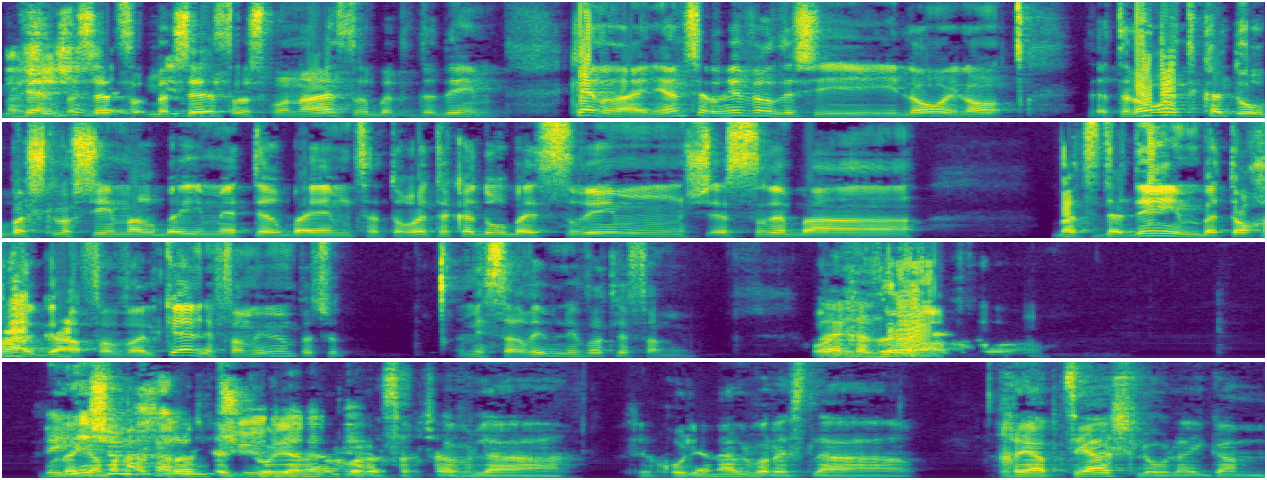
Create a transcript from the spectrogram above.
ב- כן, ב-16, ב-16, 18 בצדדים. כן, העניין של ריבר זה שהיא היא לא, היא לא, אתה לא רואה את הכדור ב-30-40 מטר באמצע, אתה רואה את הכדור ב-20-16 בצדדים, בתוך האגף, אבל כן, לפעמים הם פשוט מסרבים לבעוט לפעמים. או אולי חזרה. לברוח, או- אולי ויש גם שם חלוץ של חוליאן. אלוורס עכשיו, של חוליאן אלוורס, אחרי הפציעה שלו, אולי גם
